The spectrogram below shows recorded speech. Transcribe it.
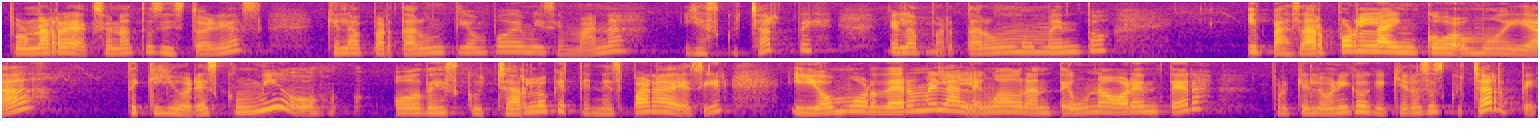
por una reacción a tus historias, que el apartar un tiempo de mi semana y escucharte, el apartar un momento y pasar por la incomodidad de que llores conmigo o de escuchar lo que tenés para decir y yo morderme la lengua durante una hora entera porque lo único que quiero es escucharte.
